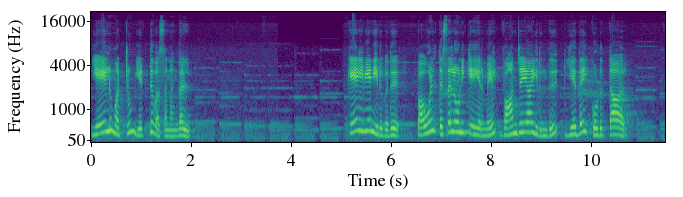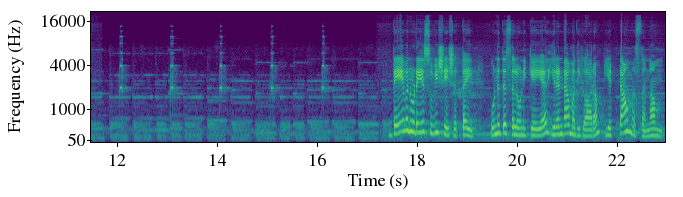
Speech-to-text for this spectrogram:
ஏழு மற்றும் எட்டு வசனங்கள். கேள்வி எண் இருபது. பவுல் தெசலோனிக்கேயர் மேல் வாஞ்சையாயிருந்து எதை கொடுத்தார்? தேவனுடைய சுவிசேஷத்தை. ஒன்று தெசலோனிக்கேயர் இரண்டாம் அதிகாரம் எட்டாம் வசனம்.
